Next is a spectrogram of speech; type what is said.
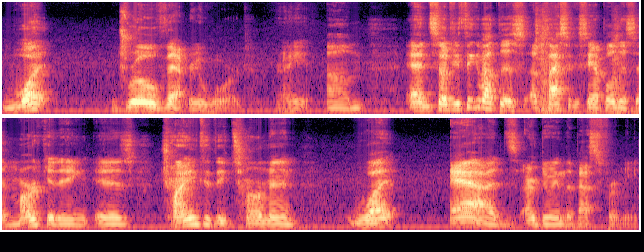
what drove that reward, right? Um, and so if you think about this, a classic example of this in marketing is trying to determine what ads are doing the best for me,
